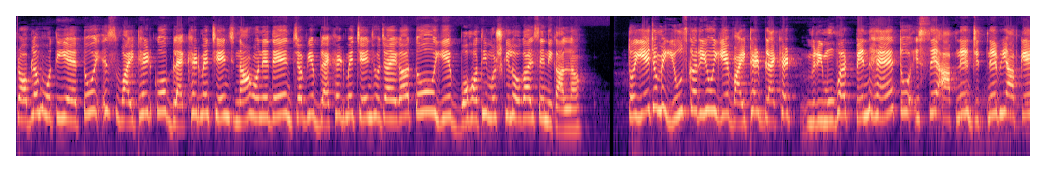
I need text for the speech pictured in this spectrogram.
प्रॉब्लम होती है तो इस वाइट हेड को ब्लैक हेड में चेंज ना होने दें। जब ये ब्लैक हेड में चेंज हो जाएगा तो ये बहुत ही मुश्किल होगा इसे निकालना। तो ये जो मैं यूज़ कर रही हूँ, ये white head black head remover pin है तो इससे आपने जितने भी आपके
